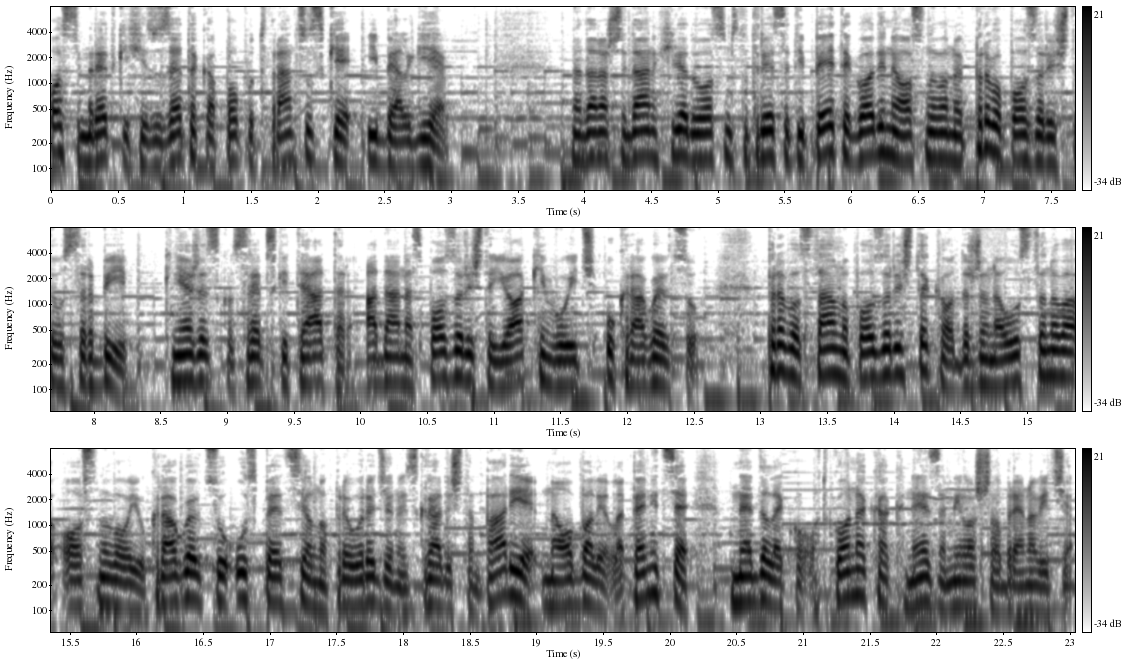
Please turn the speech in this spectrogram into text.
osim osim redkih izuzetaka poput Francuske i Belgije. Na današnji dan 1835. godine osnovano je prvo pozorište u Srbiji, Knježevsko-srepski teatar, a danas pozorište Joakim Vujić u Kragujevcu. Prvo stalno pozorište kao državna ustanova osnovao je u Kragujevcu u specijalno preuređenoj zgradi štamparije na obali Lepenice, nedaleko od konaka kneza Miloša Obrenovića.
